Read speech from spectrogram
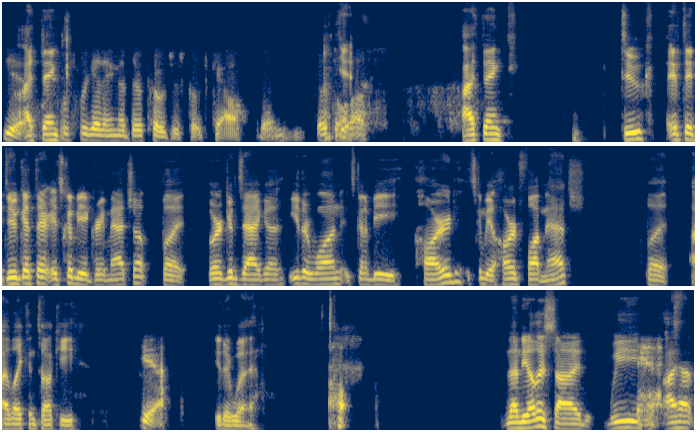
yeah, I think we're forgetting that their coach is Coach Cal. Then that's all yeah. us. I think Duke, if they do get there, it's going to be a great matchup. But or Gonzaga, either one, it's going to be hard. It's going to be a hard fought match. But I like Kentucky. Yeah. Either way. Oh. Then the other side, we yeah. I have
